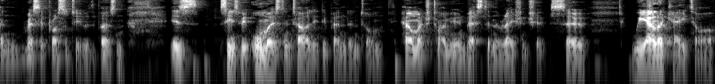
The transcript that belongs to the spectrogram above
and reciprocity with the person is seems to be almost entirely dependent on how much time you invest in the relationships. So we allocate our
